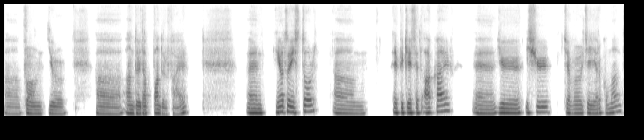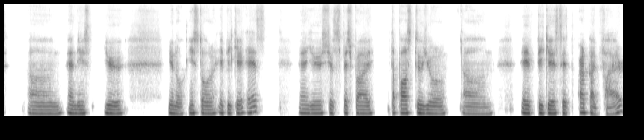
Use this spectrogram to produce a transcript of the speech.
uh, from your uh, under the bundle file. And in order to install um, APK set archive, uh, you issue Java JL command um, and you you know install apks and you should specify the path to your um, apk set archive file.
